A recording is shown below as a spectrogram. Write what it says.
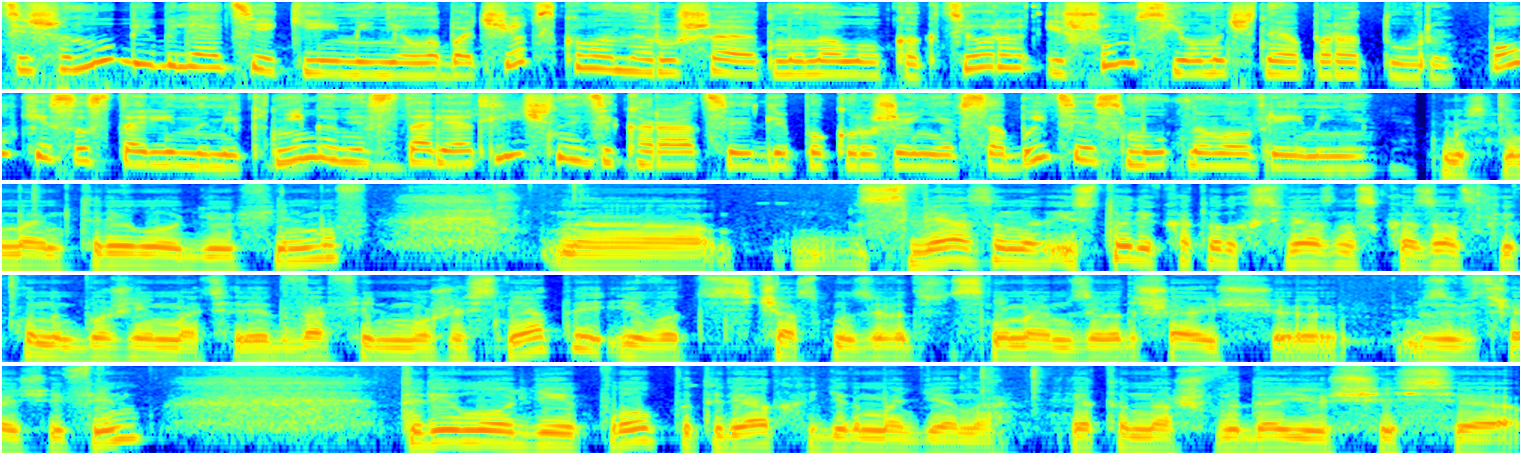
Тишину библиотеки имени Лобачевского нарушают монолог актера и шум съемочной аппаратуры. Полки со старинными книгами стали отличной декорацией для погружения в события смутного времени. Мы снимаем трилогию фильмов, э, связанных, истории которых связаны с Казанской иконой Божьей Матери. Два фильма уже сняты, и вот сейчас мы снимаем завершающий, завершающий фильм трилогии про патриарха Гермогена. Это наш выдающийся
